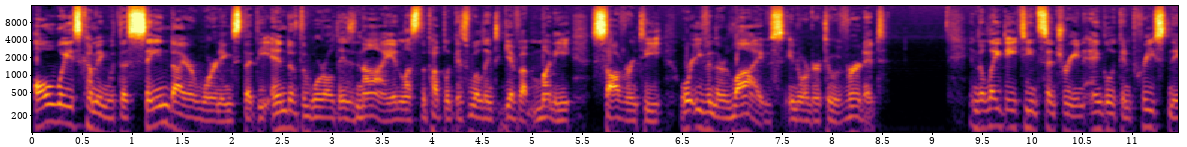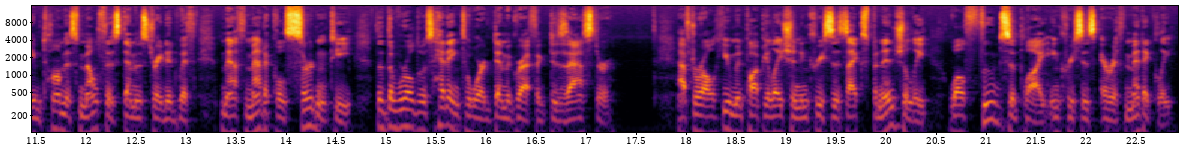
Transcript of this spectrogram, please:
always coming with the same dire warnings that the end of the world is nigh unless the public is willing to give up money, sovereignty, or even their lives in order to avert it. In the late 18th century, an Anglican priest named Thomas Malthus demonstrated with mathematical certainty that the world was heading toward demographic disaster. After all, human population increases exponentially, while food supply increases arithmetically.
